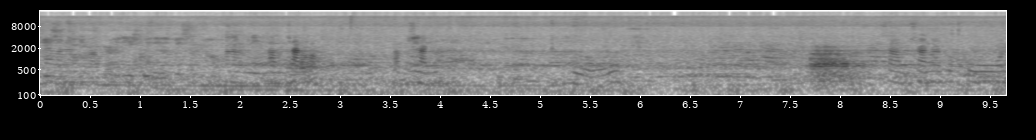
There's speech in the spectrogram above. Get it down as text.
ให้มันได้กิน กำลังมี ทำชั้นแบบทำชั้นโหสามชั้นนะทุกคน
